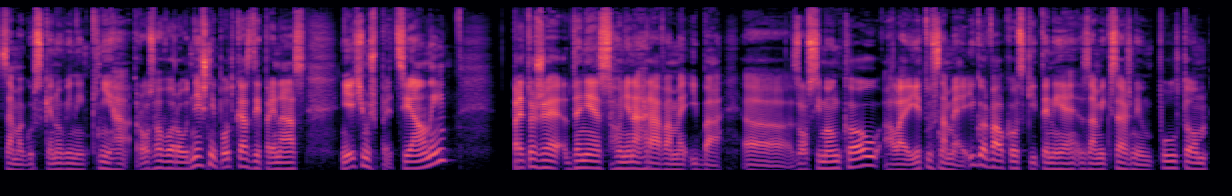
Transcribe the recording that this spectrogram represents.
Zamagurské noviny, kniha rozhovorov. Dnešný podcast je pre nás niečím špeciálny pretože dnes ho nenahrávame iba uh, so Simonkou, ale je tu s nami aj Igor Valkovský, ten je za mixážnym pultom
